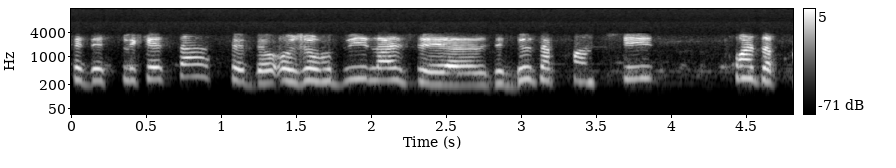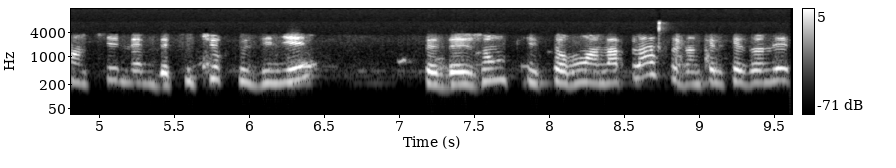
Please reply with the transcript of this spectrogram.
c'est d'expliquer ça. Aujourd'hui, là, j'ai deux apprentis, trois apprentis, même des futurs cuisiniers. C'est des gens qui seront à ma place. Dans quelques années,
